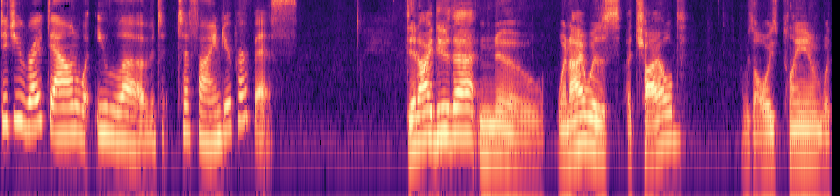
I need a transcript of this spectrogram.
Did you write down what you loved to find your purpose? Did I do that? No. When I was a child, I was always playing with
